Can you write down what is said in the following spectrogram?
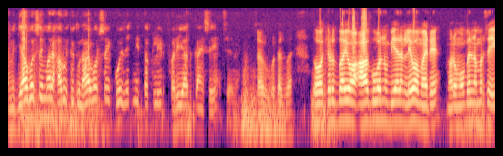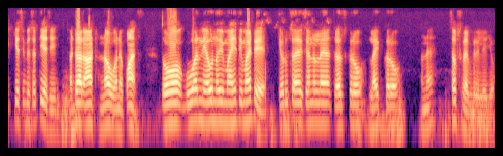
અને ગયા વર્ષે મારે સારું થયું હતું આ વર્ષે કોઈ જાતની તકલીફ, ફરિયાદ કાંઈ છે? સારું, પ્રકાશભાઈ. તો ખેડૂત ભાઈઓ આ ગુવારનું બિયારણ લેવા માટે મારો મોબાઈલ નંબર છે એક્યાસી બે સત્યાસી અઢાર આઠ નવ અને પાંચ. તો ગુવારની અવનવી માહિતી માટે ખેડૂત સહાયક ચેનલને સર્ચ કરો લાઇક કરો અને સબસ્ક્રાઈબ કરી લેજો.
